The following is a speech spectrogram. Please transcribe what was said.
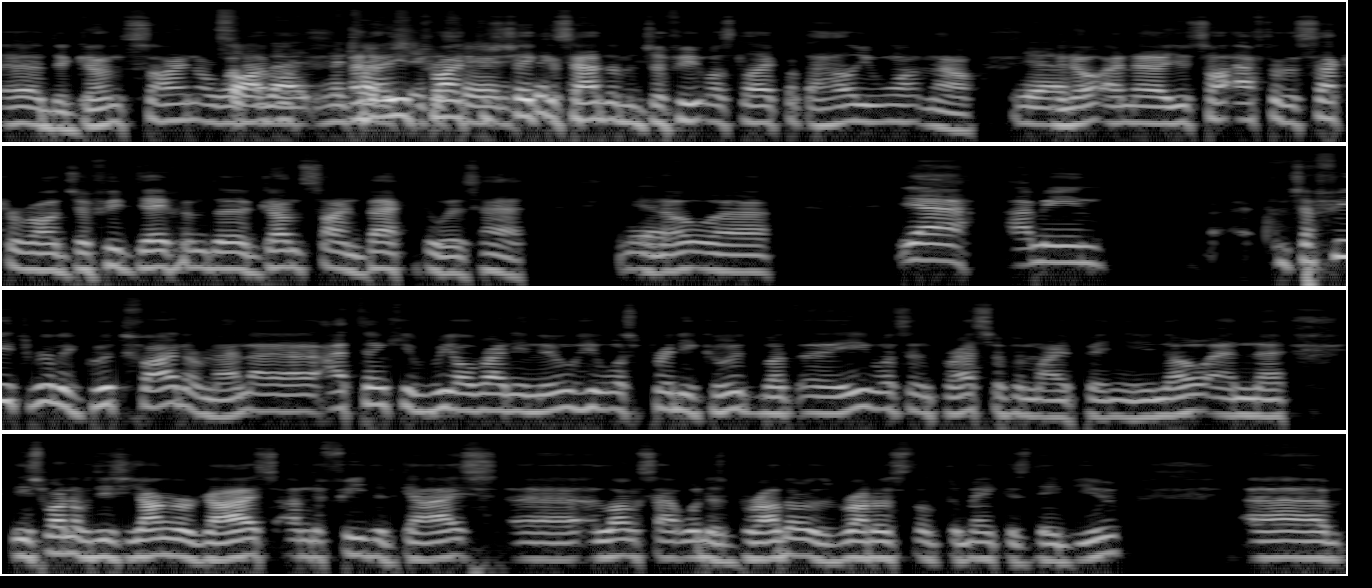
uh, the gun sign or whatever. and then And then he tried to shake his head, and Javid was like, "What the hell you want now?" Yeah, You know. And uh, you saw after the second round, Javid gave him the gun sign back to his head. yeah. You know, uh, yeah. I mean, Javid really good fighter, man. I, I think he, we already knew he was pretty good, but uh, he was impressive in my opinion. You know, and uh, he's one of these younger guys, undefeated guys, uh, alongside with his brother. His brother still to make his debut. Um,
